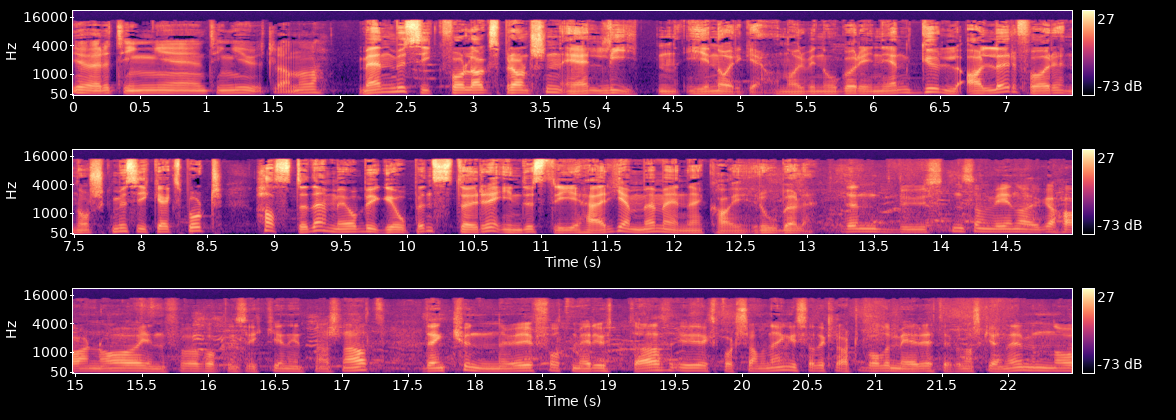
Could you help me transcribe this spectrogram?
gjøre ting, ting i utlandet. da. Men musikkforlagsbransjen er liten i Norge, og når vi nå går inn i en gullalder for norsk musikkeksport, haster det med å bygge opp en større industri her hjemme, mener Kai Robøle. Den boosten som vi i Norge har nå innenfor popmusikken internasjonalt, den kunne vi fått mer ut av i eksportsammenheng hvis vi hadde klart å beholde mer rettigheter på norske hender. Men nå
